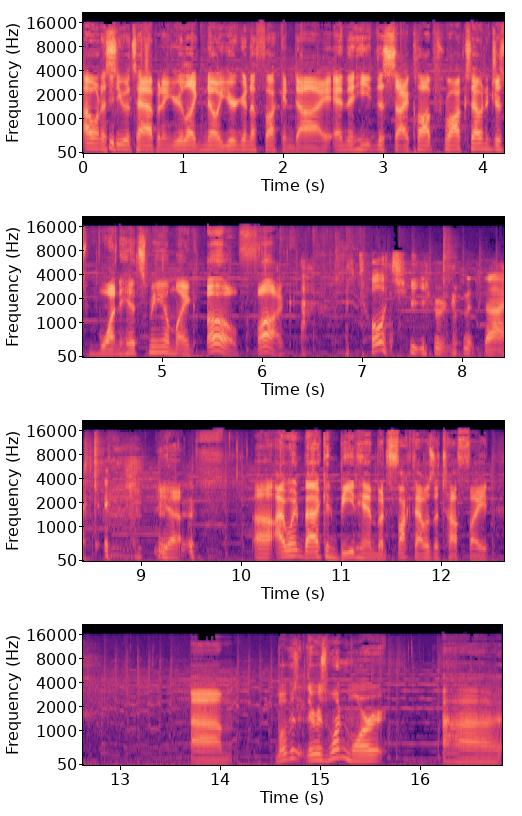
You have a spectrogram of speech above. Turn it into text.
I want to see what's happening. You're like, no, you're gonna fucking die. And then he, the Cyclops walks out and just one hits me. I'm like, oh fuck. I told you you were gonna die. yeah. Uh, I went back and beat him, but fuck, that was a tough fight. Um, what was it? There was one more. Uh,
